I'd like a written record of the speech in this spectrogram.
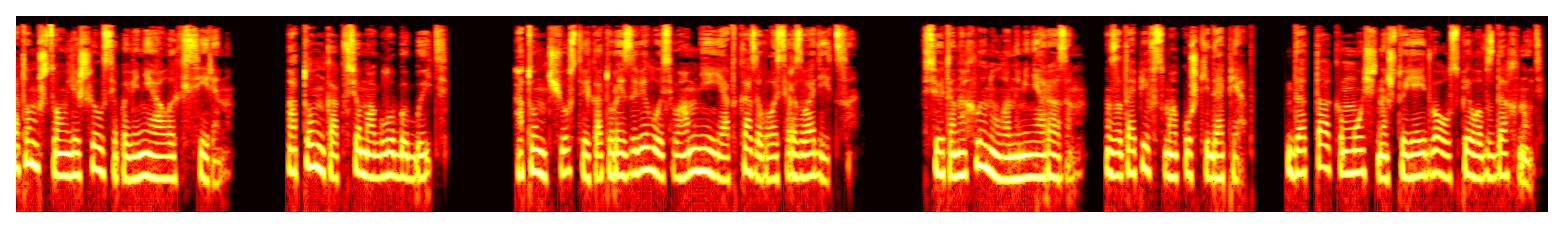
О том, что он лишился по вине алых сирен. О том, как все могло бы быть. О том чувстве, которое завелось во мне и отказывалось разводиться. Все это нахлынуло на меня разом, затопив с макушки до пят. Да так мощно, что я едва успела вздохнуть.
